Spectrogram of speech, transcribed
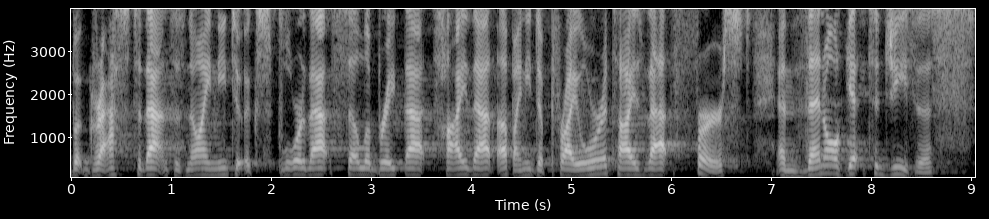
but grasps to that and says, No, I need to explore that, celebrate that, tie that up. I need to prioritize that first, and then I'll get to Jesus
